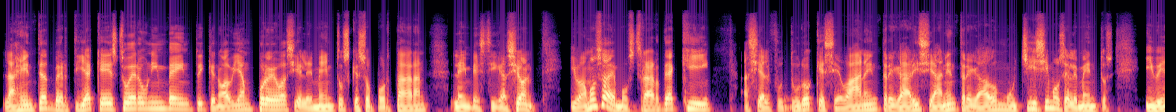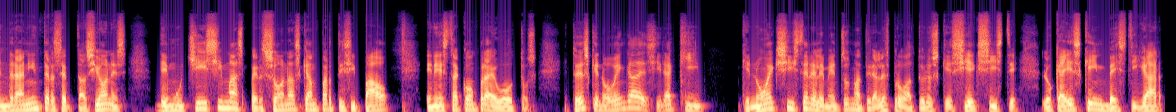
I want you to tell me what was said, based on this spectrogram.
la gente advertía que esto era un invento y que no habían pruebas y elementos que soportaran la investigación. Y vamos a demostrar de aquí hacia el futuro que se van a entregar y se han entregado muchísimos elementos y vendrán interceptaciones de muchísimas personas que han participado en esta compra de votos. Entonces, que no venga a decir aquí que no existen elementos materiales probatorios, que sí existe. Lo que hay es que investigar.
